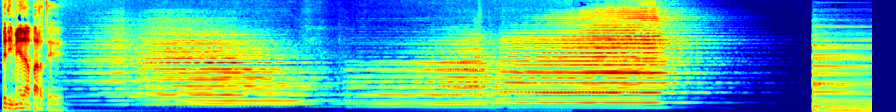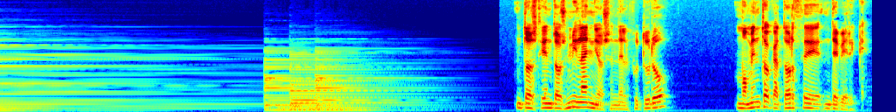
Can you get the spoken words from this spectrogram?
Primera parte. Doscientos mil años en el futuro. Momento 14 de Birk.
